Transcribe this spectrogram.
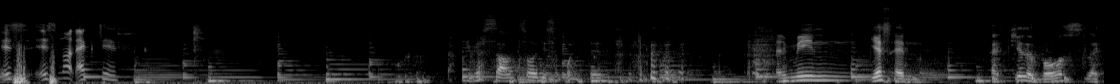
It's it's not active. You guys sound so disappointed. I mean, yes and no. I killed a boss, like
